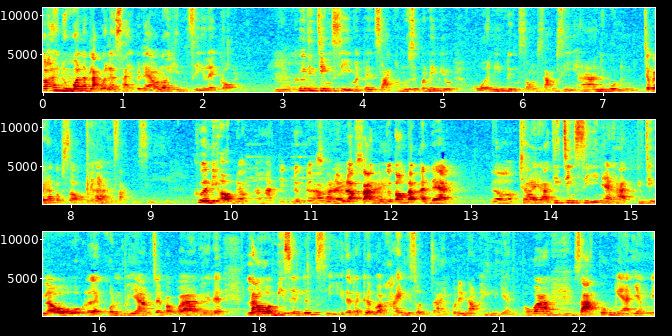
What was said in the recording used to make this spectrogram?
ก็ให้ดูว่าหลักๆเวลาใส่ไปแล้วเราเห็นสีอะไรก่อนคือจริง ๆ สีมันเป็นศาสตร์ความรู้สึกมันไม่มีอยู่โอ้อันนี้หนึ่งสองสามสี่ห้าหนึ่งบวกหนึ่งจะไปเท่ากับสองในแง่ของศาสตร์ของสี คืออันนี้ออกแนวอาร์ตนิดหนึ่งนะคะใช่เพราะฉะนั้นเวลาฟังใช่ คุณก็ต้องแบบอัดแอป เนาะ ใช่ค่ะจริง ๆ สีเนี่ยค่ะ จริง ๆ แล้วหลายๆคนพยายามจะแบบว่าเรียกอะไรเราอะมีเซนส์เรื่องสีแต่ถ้าเกิดว่าใครที่สนใจก็แนะนำให้เรียน เพราะว่าอืม ศาสตร์พวกเนี้ยอย่างใน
